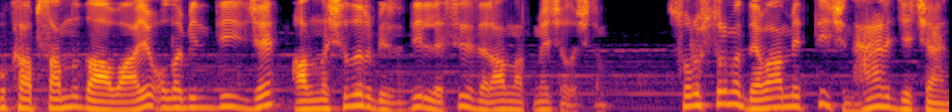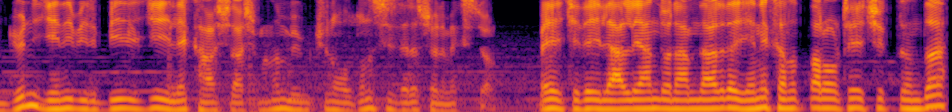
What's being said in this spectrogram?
Bu kapsamlı davayı olabildiğince anlaşılır bir dille sizlere anlatmaya çalıştım. Soruşturma devam ettiği için her geçen gün yeni bir bilgiyle karşılaşmanın mümkün olduğunu sizlere söylemek istiyorum. Belki de ilerleyen dönemlerde yeni kanıtlar ortaya çıktığında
